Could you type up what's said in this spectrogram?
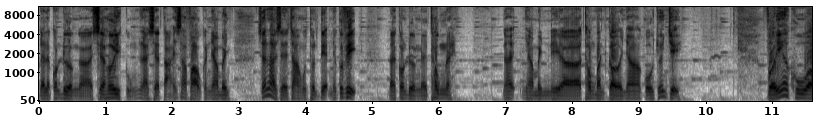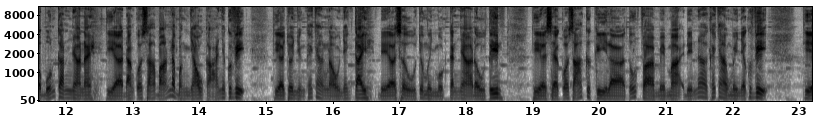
Đây là con đường à, xe hơi cũng là xe tải ra vào căn nhà mình rất là dễ dàng và thuận tiện nha quý vị. Đây con đường này thông này Đấy, nhà mình thì ờ, thông bàn cờ nha cô chú anh chị. Với khu ờ, 4 căn nhà này thì ờ, đang có giá bán là bằng nhau cả nha quý vị. Thì cho những khách hàng nào nhanh tay để sở hữu cho mình một căn nhà đầu tiên Thì sẽ có giá cực kỳ là tốt và mềm mại đến khách hàng mình nha quý vị. Thì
